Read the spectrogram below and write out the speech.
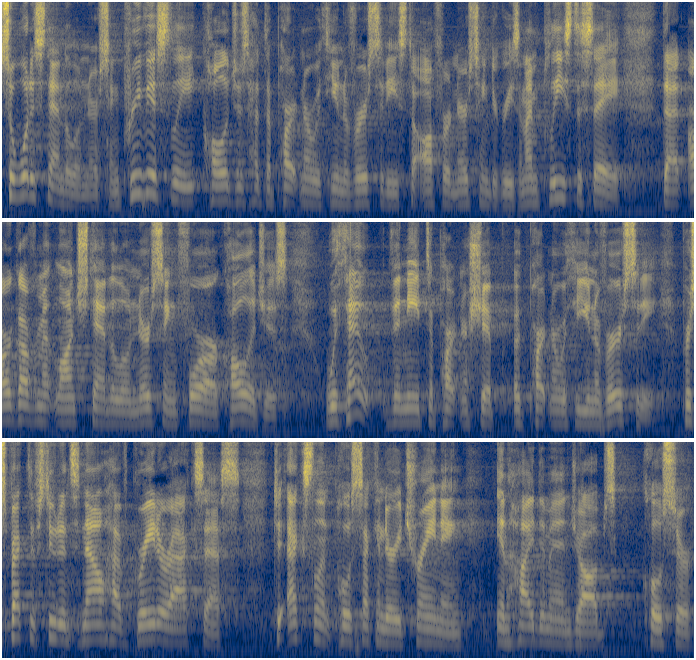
So what is standalone nursing? Previously, colleges had to partner with universities to offer nursing degrees, and I'm pleased to say that our government launched standalone nursing for our colleges without the need to partnership, uh, partner with a university. Prospective students now have greater access to excellent post-secondary training in high-demand jobs closer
